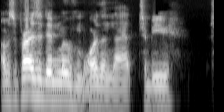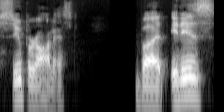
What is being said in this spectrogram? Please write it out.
I'm surprised it didn't move more than that, to be super honest. But it is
